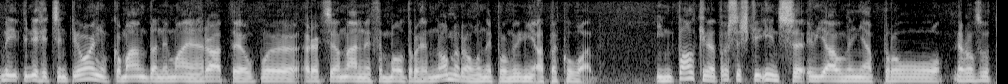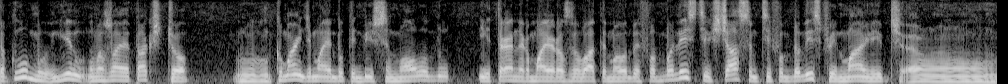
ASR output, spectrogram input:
Ліги чемпіонів команда не має грати в раціональний футбол другим номером, вони повинні атакувати. І Палкіна трошечки інше уявлення про розвиток клубу. Він вважає так, що м, команді має бути більше молоду, і тренер має розвивати молодих футболістів. З часом ці футболісти мають е-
